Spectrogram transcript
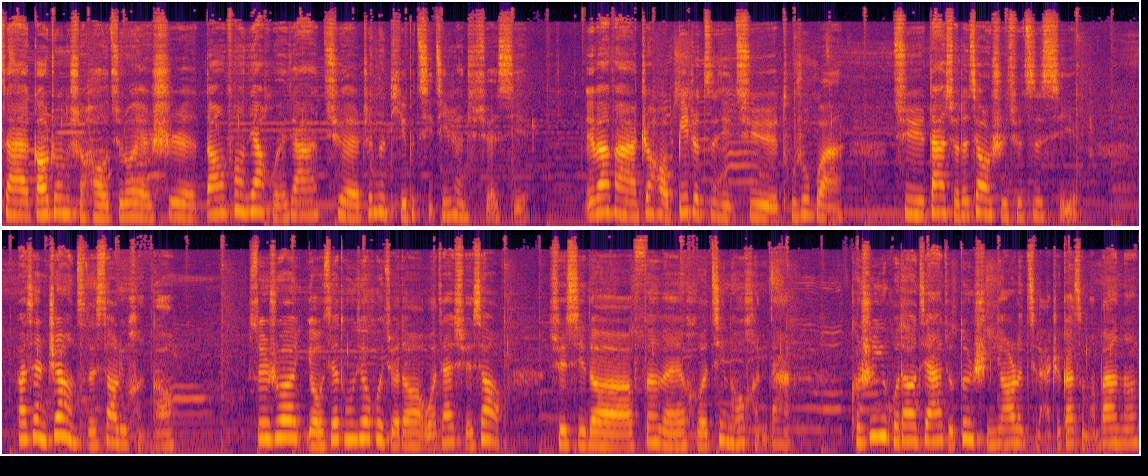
在高中的时候，菊落也是当放假回家，却真的提不起精神去学习，没办法，只好逼着自己去图书馆，去大学的教室去自习，发现这样子的效率很高。所以说，有些同学会觉得我在学校学习的氛围和劲头很大，可是，一回到家就顿时蔫了起来，这该怎么办呢？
